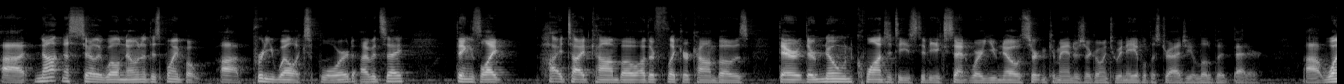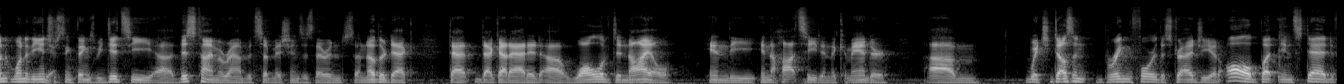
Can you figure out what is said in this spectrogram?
uh, not necessarily well known at this point, but uh, pretty well explored. I would say things like high tide combo, other flicker combos. They're they're known quantities to the extent where you know certain commanders are going to enable the strategy a little bit better. Uh, one one of the interesting things we did see uh, this time around with submissions is there is another deck that that got added, uh, Wall of Denial in the in the hot seat in the commander, um, which doesn't bring forward the strategy at all, but instead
